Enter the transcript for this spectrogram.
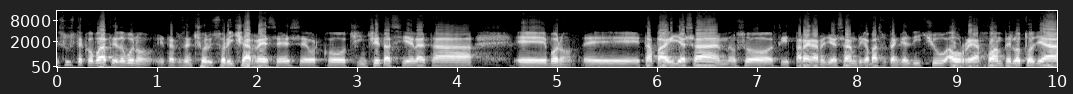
zuzteko bat, edo, bueno, eta zen zoritxarrez, ez, e, horko txintxeta ziela, eta, e, bueno, e, etapa gila zan, oso, ez paragarria zan, dika batzutan gelditxu, aurrea joan, peloto ja,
